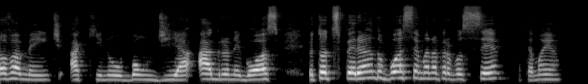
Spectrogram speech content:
novamente aqui no Bom Dia Agronegócio. Eu estou te esperando. Boa semana para você. Até amanhã.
